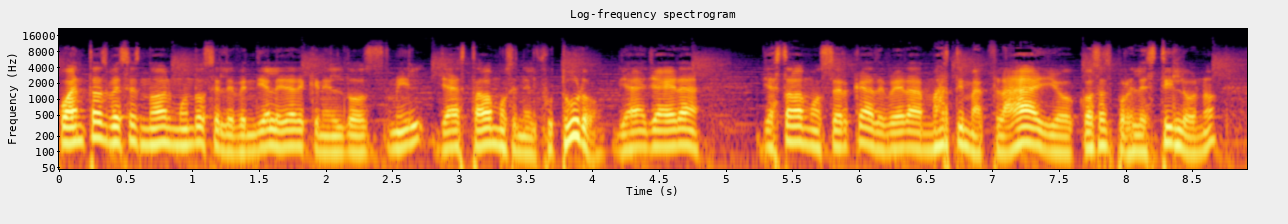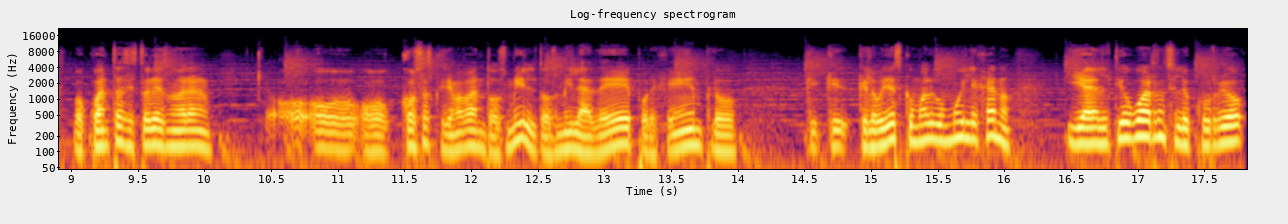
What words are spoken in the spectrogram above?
cuántas veces no al mundo se le vendía la idea de que en el 2000 ya estábamos en el futuro, ya, ya era, ya estábamos cerca de ver a Marty McFly o cosas por el estilo, ¿no? O cuántas historias no eran, o, cosas que llamaban 2000, 2000 AD, por ejemplo, que, lo veías como algo muy lejano. Y al tío Warren se le ocurrió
